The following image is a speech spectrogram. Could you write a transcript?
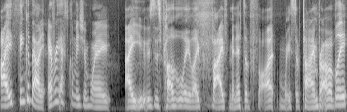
I think about it. Every exclamation point I I use is probably like five minutes of thought, waste of time, probably.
